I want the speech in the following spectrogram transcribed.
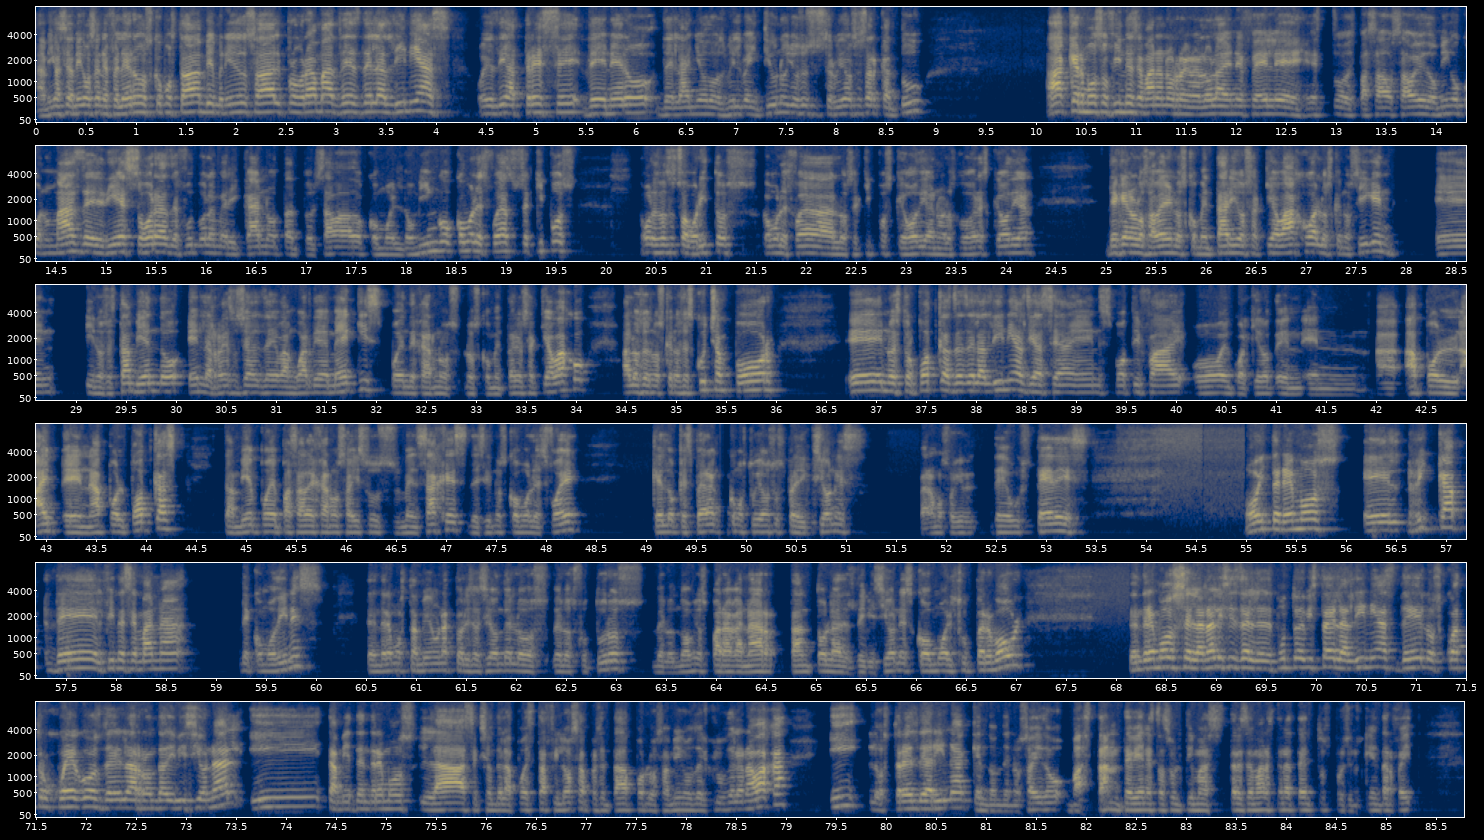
Amigas y amigos NFLeros, ¿cómo están? Bienvenidos al programa Desde las Líneas. Hoy es día 13 de enero del año 2021. Yo soy su servidor César Cantú. Ah, qué hermoso fin de semana nos regaló la NFL estos pasados sábado y domingo con más de 10 horas de fútbol americano, tanto el sábado como el domingo. ¿Cómo les fue a sus equipos? ¿Cómo les fue a sus favoritos? ¿Cómo les fue a los equipos que odian o a los jugadores que odian? Déjenoslo saber en los comentarios aquí abajo a los que nos siguen en y nos están viendo en las redes sociales de Vanguardia MX, pueden dejarnos los comentarios aquí abajo. A los de los que nos escuchan por eh, nuestro podcast desde las líneas, ya sea en Spotify o en cualquier otro, en, Apple, en Apple Podcast, también pueden pasar a dejarnos ahí sus mensajes, decirnos cómo les fue, qué es lo que esperan, cómo estuvieron sus predicciones. Esperamos oír de ustedes. Hoy tenemos el recap del fin de semana de comodines. Tendremos también una actualización de los, de los futuros, de los novios para ganar tanto las divisiones como el Super Bowl. Tendremos el análisis desde el punto de vista de las líneas de los cuatro juegos de la ronda divisional y también tendremos la sección de la apuesta filosa presentada por los amigos del Club de la Navaja y los tres de harina, que en donde nos ha ido bastante bien estas últimas tres semanas. Estén atentos por si nos quieren dar fate.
